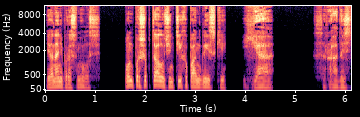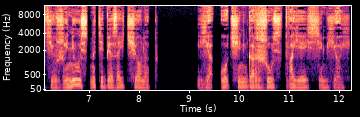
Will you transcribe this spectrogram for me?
и она не проснулась. Он прошептал очень тихо по-английски «Я с радостью женюсь на тебе, зайчонок. Я очень горжусь твоей семьей».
